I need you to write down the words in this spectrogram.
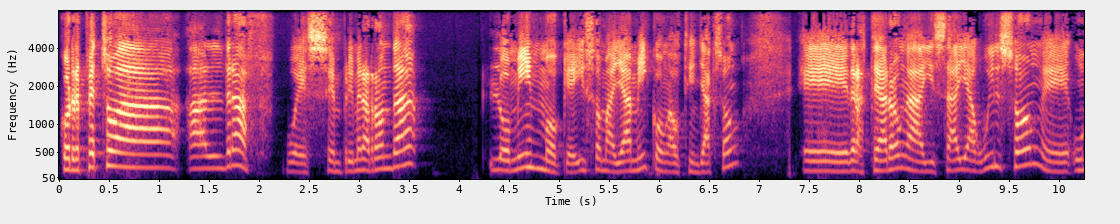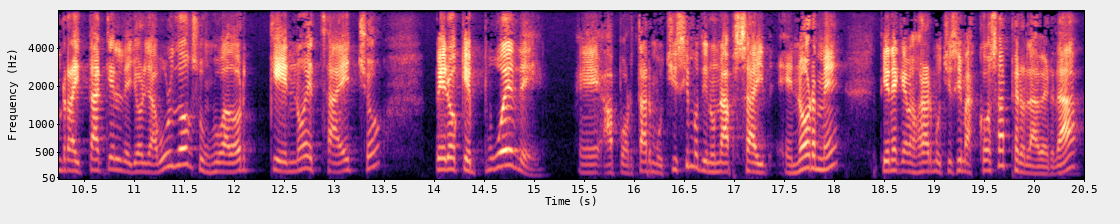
Con respecto al draft, pues en primera ronda, lo mismo que hizo Miami con Austin Jackson. Eh, draftearon a Isaiah Wilson, eh, un right tackle de Georgia Bulldogs, un jugador que no está hecho, pero que puede eh, aportar muchísimo, tiene un upside enorme, tiene que mejorar muchísimas cosas, pero la verdad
